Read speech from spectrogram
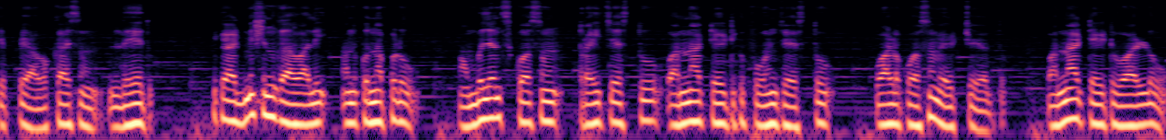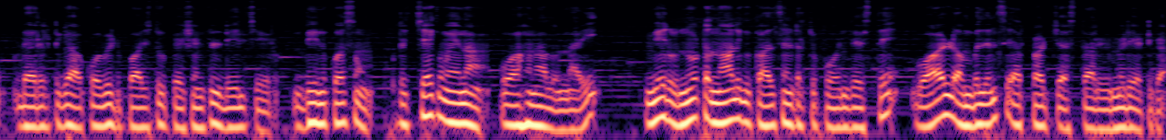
చెప్పే అవకాశం లేదు. ఇక అడ్మిషన్ కావాలి అనుకున్నప్పుడు అంబులెన్స్ కోసం ట్రై చేస్తూ వన్ నాట్ ఎయిట్కి ఫోన్ చేస్తూ వాళ్ళ కోసం వెయిట్ చేయొద్దు. వన్ నాట్ ఎయిట్ వాళ్ళు డైరెక్ట్గా కోవిడ్ పాజిటివ్ పేషెంట్ని డీల్ చేయరు. దీనికోసం ప్రత్యేకమైన వాహనాలు ఉన్నాయి మీరు నూట నాలుగు కాల్ సెంటర్కి ఫోన్ చేస్తే వాళ్ళు అంబులెన్స్ ఏర్పాటు చేస్తారు ఇమీడియట్గా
